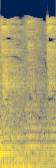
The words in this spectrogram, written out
you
